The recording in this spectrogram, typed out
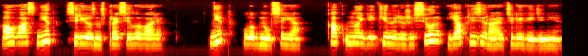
А у вас нет? серьезно спросила Варя. Нет, улыбнулся я. Как многие кинорежиссеры, я презираю телевидение.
